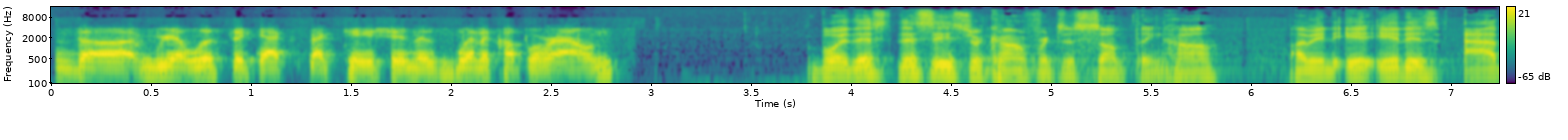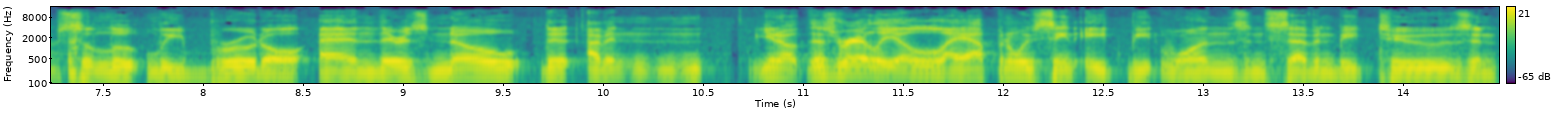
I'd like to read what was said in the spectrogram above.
the realistic expectation is win a couple rounds. Boy, this this Eastern Conference is something, huh? I mean, it, it is absolutely brutal, and there's no. There, I mean, you know, there's rarely a layup, and we've seen eight beat ones and seven beat twos, and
